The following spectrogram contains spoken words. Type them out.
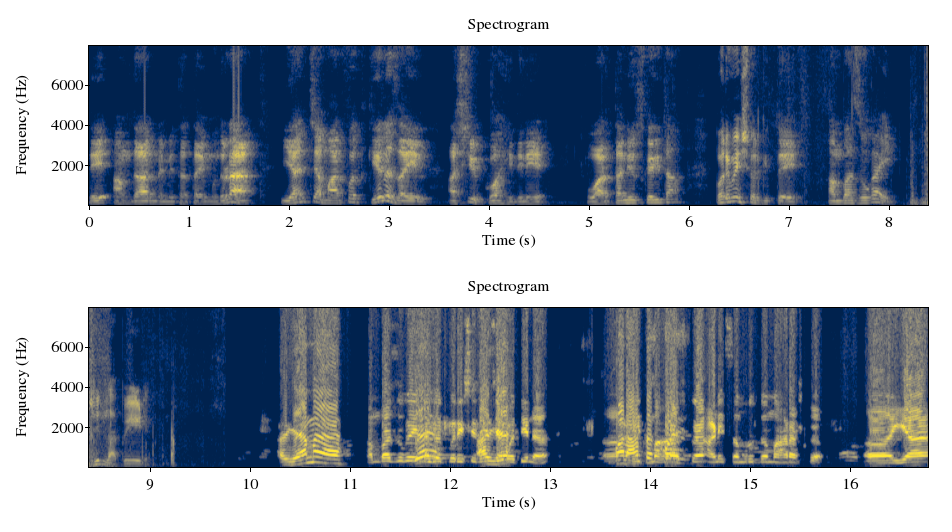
ते आमदार नमिताताई मुंदडा यांच्या मार्फत केलं जाईल अशी ग्वाही दिली वार्ता न्यूज करिता परमेश्वर गीते अंबाजोगाई जिल्हा बीड. या ना. अंबाजोगाई. नगर परिषदेच्या. वतीनं महाराष्ट्र आणि समृद्ध महाराष्ट्र या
